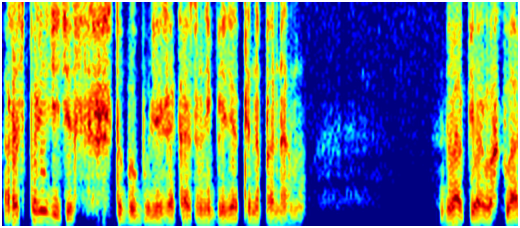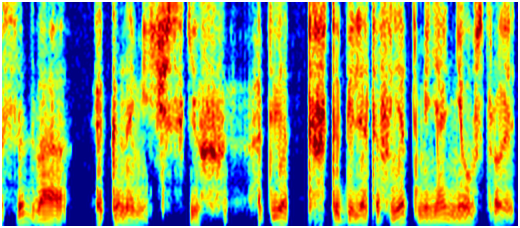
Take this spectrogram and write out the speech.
распорядитесь, чтобы были заказаны билеты на Панаму. Два первых класса, два экономических. Ответ, что билетов нет, меня не устроит».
